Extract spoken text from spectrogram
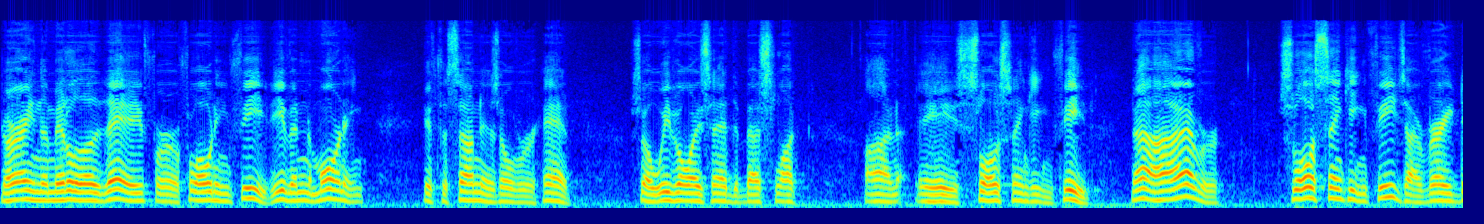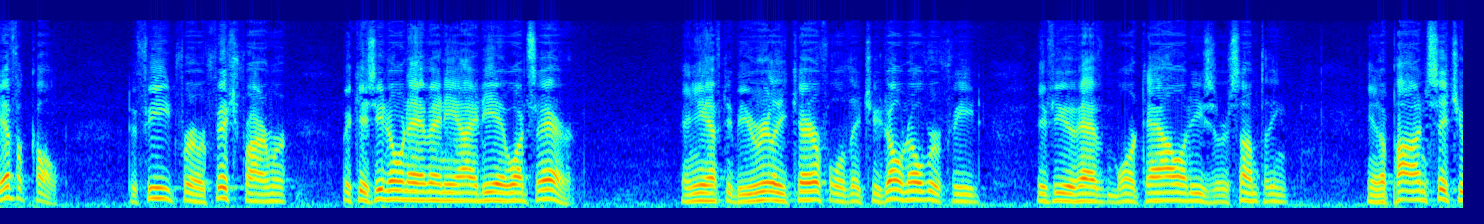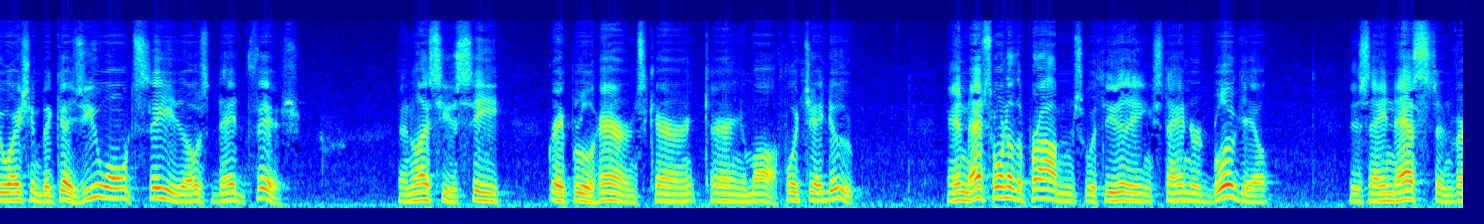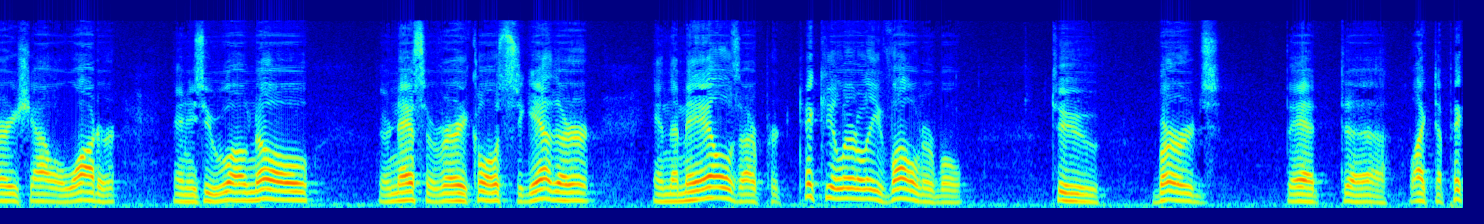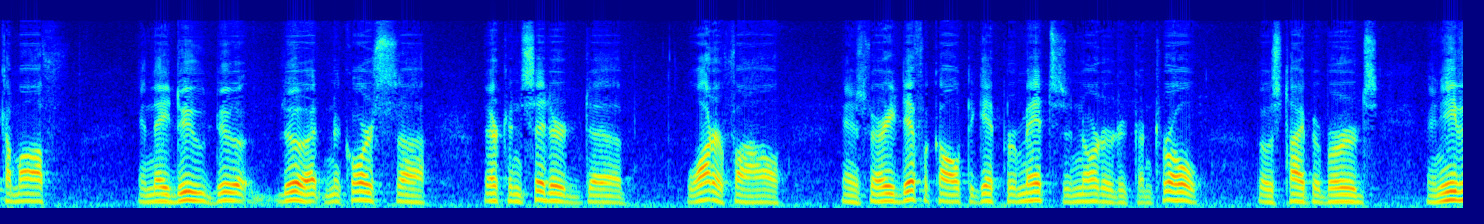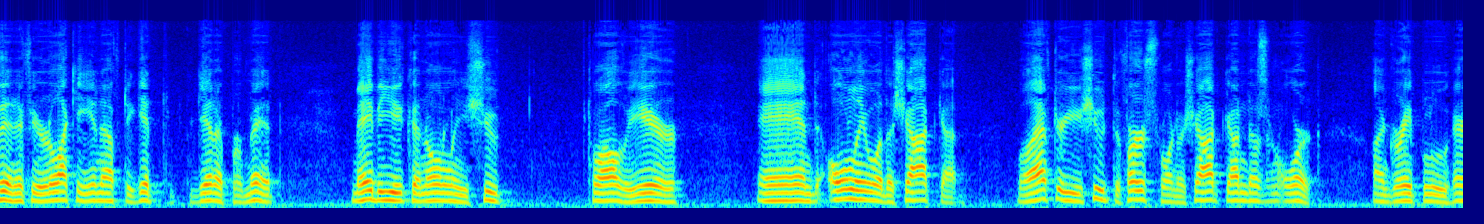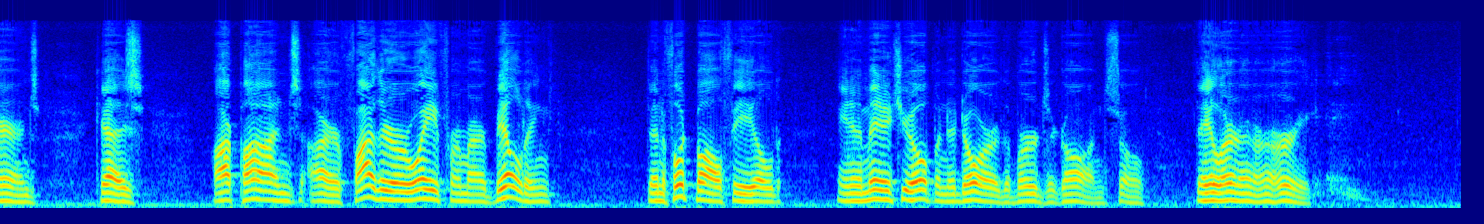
during the middle of the day for a floating feed, even in the morning if the sun is overhead. So we've always had the best luck on a slow sinking feed. Now, however, slow sinking feeds are very difficult to feed for a fish farmer because you don't have any idea what's there. And you have to be really careful that you don't overfeed if you have mortalities or something in a pond situation because you won't see those dead fish unless you see great blue herons carrying, carrying them off, which they do. And that's one of the problems with using standard bluegill is they nest in very shallow water. And as you well know, their nests are very close together, and the males are particularly vulnerable to birds that uh, like to pick them off, and they do do, do it. And of course, uh, they're considered uh, waterfowl, and it's very difficult to get permits in order to control those type of birds. And even if you're lucky enough to get get a permit, maybe you can only shoot 12 a year and only with a shotgun. Well, after you shoot the first one, a shotgun doesn't work on great blue herons because our ponds are farther away from our building than a football field, and the minute you open the door, the birds are gone. So they learn in a hurry.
